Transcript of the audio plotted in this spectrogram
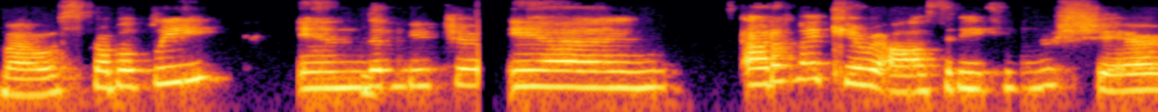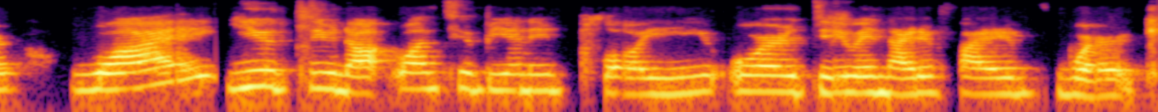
most, probably in the mm-hmm. future. And out of my curiosity, can you share why you do not want to be an employee or do a nine to five work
